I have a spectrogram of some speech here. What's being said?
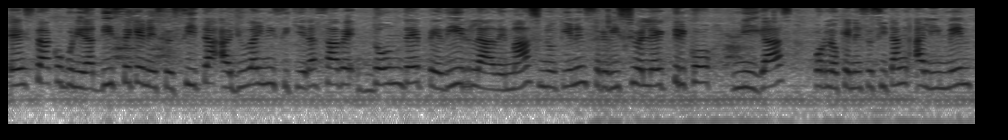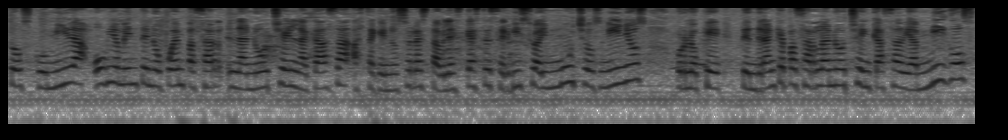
Esta comunidad dice que necesita ayuda y ni siquiera sabe dónde pedirla. Además, no tienen servicio eléctrico ni gas, por lo que necesitan alimentos, comida. Obviamente no pueden pasar la noche en la casa hasta que no se restablezca este servicio. Hay muchos niños, por lo que tendrán que pasar la noche en casa de amigos,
